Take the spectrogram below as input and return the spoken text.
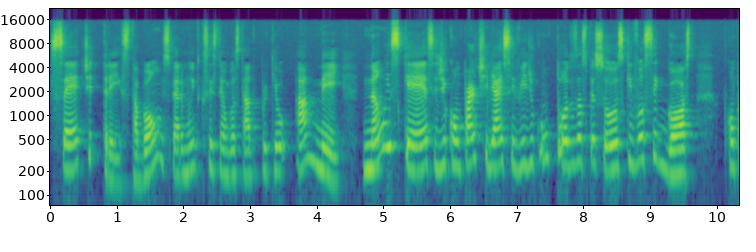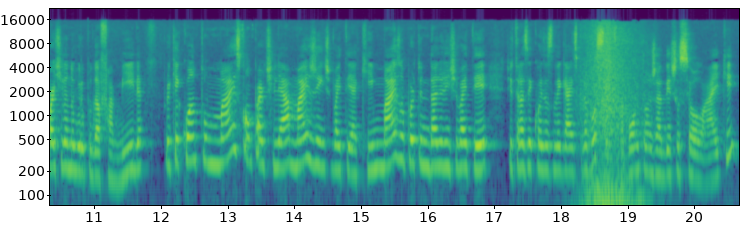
73, tá bom? Espero muito que vocês tenham gostado porque eu amei. Não esquece de compartilhar esse vídeo com todas as pessoas que você gosta. Compartilha no grupo da família, porque quanto mais compartilhar, mais gente vai ter aqui, mais oportunidade a gente vai ter de trazer coisas legais para você, tá bom? Então já deixa o seu like,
